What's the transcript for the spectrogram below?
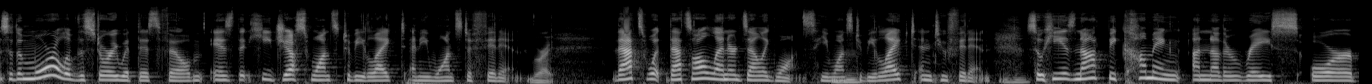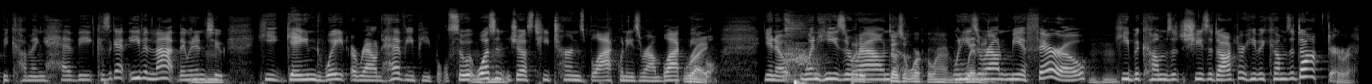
so the moral of the story with this film is that he just wants to be liked and he wants to fit in. right That's what that's all Leonard Zelig wants. He wants Mm-hmm. to be liked and to fit in. So he is not becoming another race or becoming heavy because again even that they went into Mm-hmm. he gained weight around heavy people. So it wasn't just he turns black when he's around black people. Right. You know, when he's around doesn't work around when he's women. Mm-hmm. around Mia Farrow, he becomes a, she's a doctor, he becomes a doctor. Correct,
